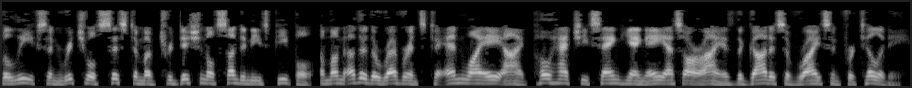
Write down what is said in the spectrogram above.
beliefs and ritual system of traditional Sundanese people, among other the reverence to Nyai Pohaci Sanghyang Asri as the goddess of rice and fertility.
